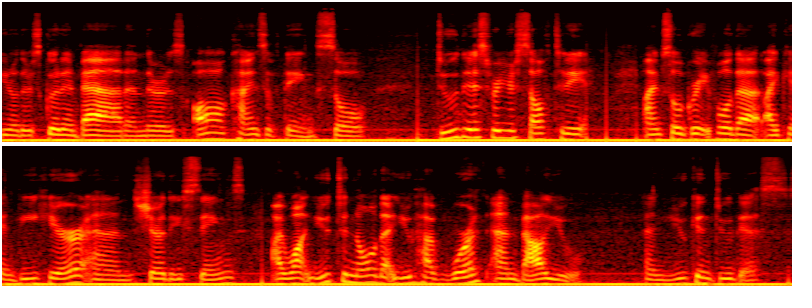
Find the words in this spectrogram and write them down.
you know, there's good and bad, and there's all kinds of things. So do this for yourself today. I'm so grateful that I can be here and share these things. I want you to know that you have worth and value, and you can do this.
